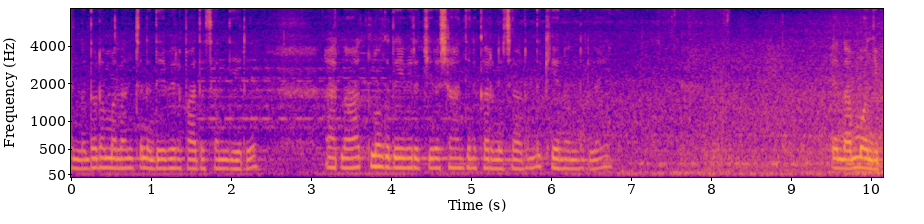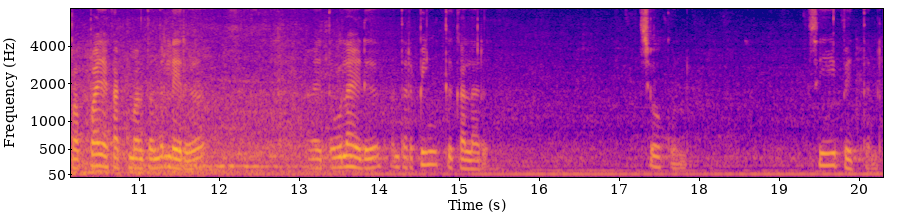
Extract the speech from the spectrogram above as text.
ಎನ್ನ ದೊಡ್ಡಮ್ಮ ಲಂಚನ ದೇವೆರೆ ಪಾದ ಸಂದೀರ್ ಆರ್ನ ಆತ್ಮಗ್ ದೇವೆರೆ ಚಿರ ಶಾಂತಿನ ಕರುಣಿಸಾಡುಂದು ಕೇನೊಂದುಲ್ಲೆ ಎನ್ನ ಅಮ್ಮ ಒಂಜಿ ಪಪ್ಪಾಯ ಕಟ್ ಮಲ್ತೊಂದುಲ್ಲೆರ್ ಆಯ್ತು ಉಲಾಯ್ಡ್ ಒಂಥರ ಪಿಂಕ್ ಕಲರ್ ಶೋಕುಂಡು ಸೀಪ್ ಇತ್ತುಂಡು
